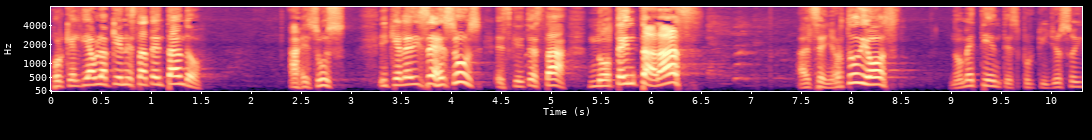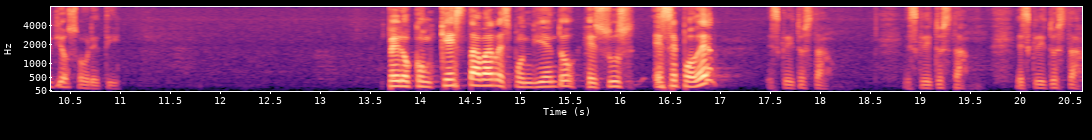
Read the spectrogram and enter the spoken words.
Porque el diablo a quién está tentando? A Jesús. ¿Y qué le dice Jesús? Escrito está, no tentarás al Señor tu Dios. No me tientes porque yo soy Dios sobre ti. Pero ¿con qué estaba respondiendo Jesús ese poder? Escrito está, escrito está, escrito está.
